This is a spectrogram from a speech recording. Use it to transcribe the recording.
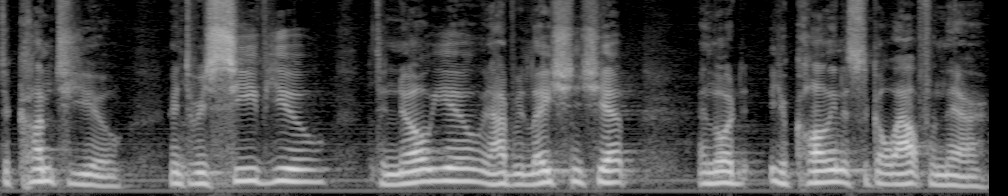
to come to you and to receive you, to know you, and have relationship. And Lord, you're calling us to go out from there.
